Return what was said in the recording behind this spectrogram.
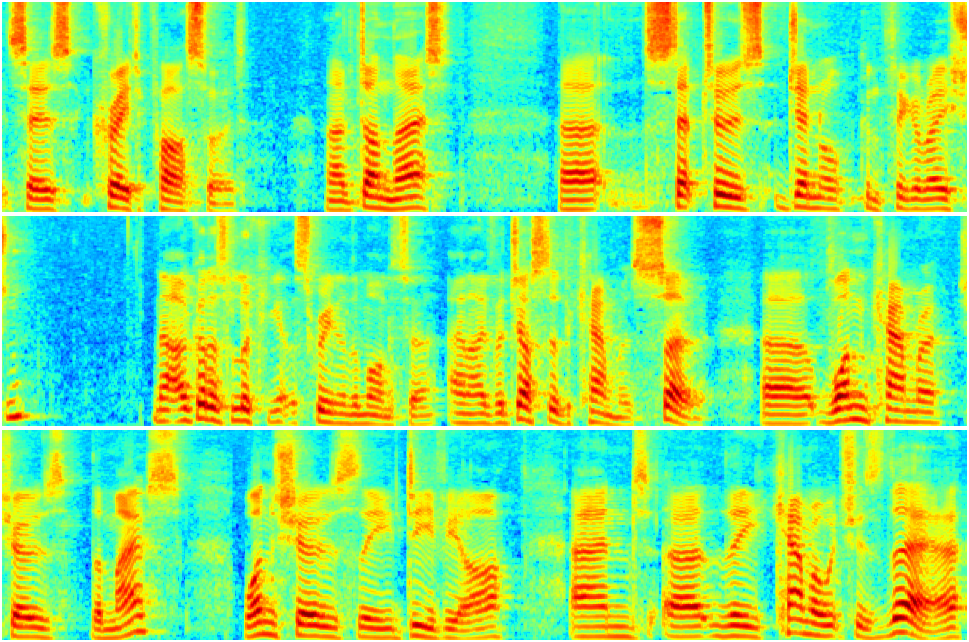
it says create a password. And I've done that. Uh, step two is general configuration. Now I've got us looking at the screen of the monitor and I've adjusted the cameras. So uh, one camera shows the mouse, one shows the DVR, and uh, the camera which is there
